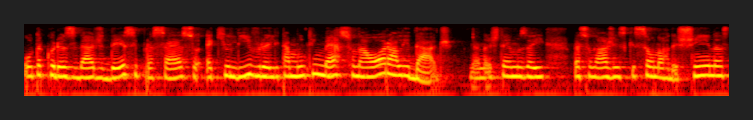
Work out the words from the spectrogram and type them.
Outra curiosidade desse processo é que o livro ele está muito imerso na oralidade. Né? Nós temos aí personagens que são nordestinas,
